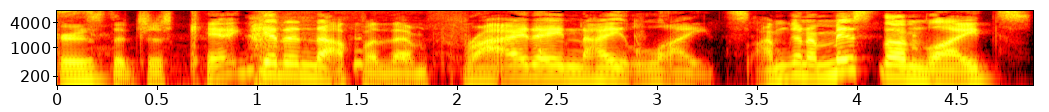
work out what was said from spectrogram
Yorkers that just can't get enough of them Friday night lights. I'm going to miss them lights.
